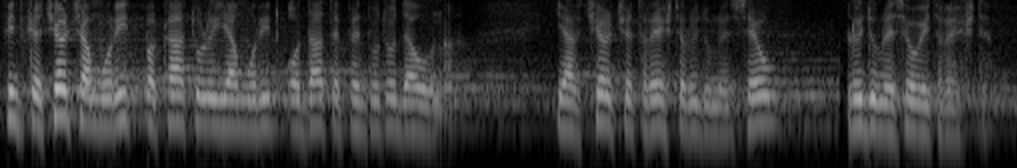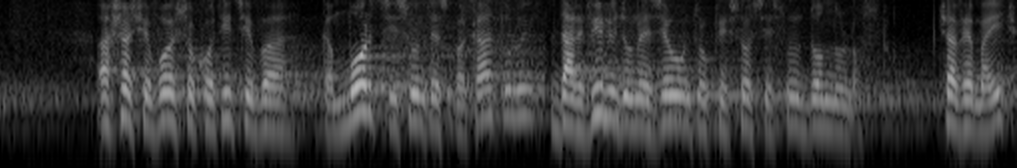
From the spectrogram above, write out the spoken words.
fiindcă Cel ce a murit păcatului i-a murit odată pentru totdeauna, iar Cel ce trăiește lui Dumnezeu, lui Dumnezeu îi trăiește. Așa și voi socotiți-vă că morții sunteți păcatului, dar vii lui Dumnezeu într-un Hristos Iisus, Domnul nostru. Ce avem aici?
